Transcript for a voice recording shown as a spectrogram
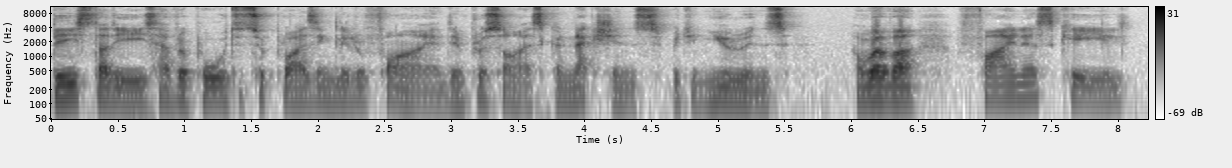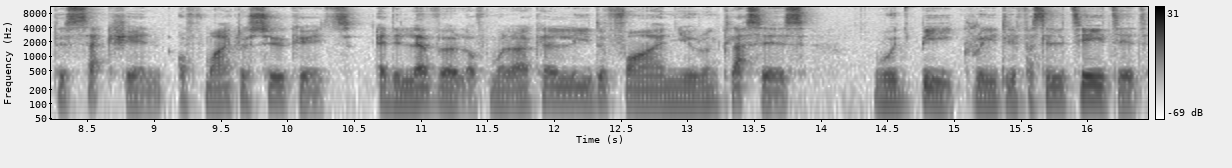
These studies have reported surprisingly refined and precise connections between neurons. However, finer scale dissection of microcircuits at the level of molecularly defined neuron classes would be greatly facilitated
